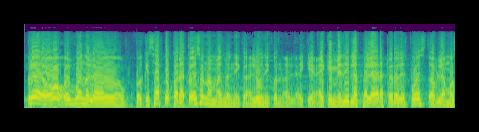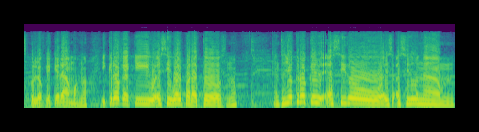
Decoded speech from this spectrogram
claro, bueno, lo, porque es apto para todo, eso nomás lo único, lo único, ¿no? Hay que, hay que medir las palabras, pero después hablamos con lo que queramos, ¿no? Y creo que aquí es igual para todos, ¿no? Entonces yo creo que ha sido, es, ha sido una,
